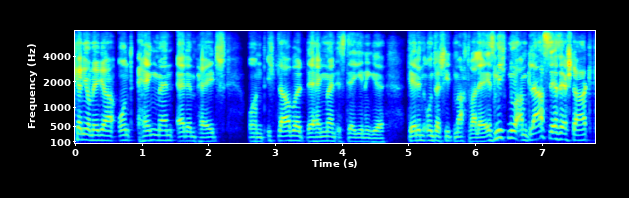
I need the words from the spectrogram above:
Kenny Omega und Hangman Adam Page. Und ich glaube, der Hangman ist derjenige, der den Unterschied macht, weil er ist nicht nur am Glas sehr, sehr stark,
